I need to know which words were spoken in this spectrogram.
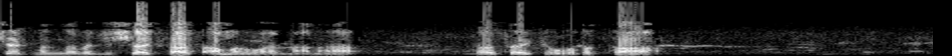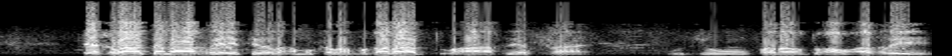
sheeg marna raja sheeg saas camal waay manaha saasay ka wadataa. Ikra haddana akriyay tiri raxmaka llah faqarad waxaa akriyasa wujuh faradu aw akri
